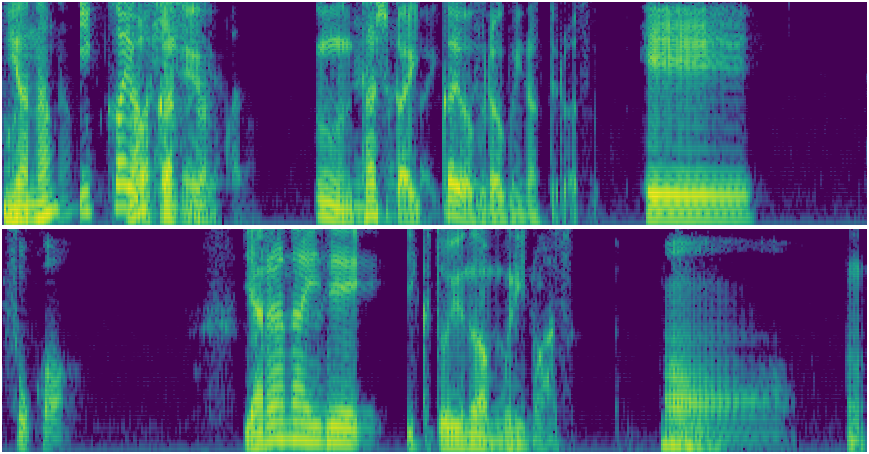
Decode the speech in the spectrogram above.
いや、なん、一回は必須なのかな？うん、確か1回はフラグになってるはず。へえ、そうか。やらないで行くというのは無理のはず。ああ。うん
